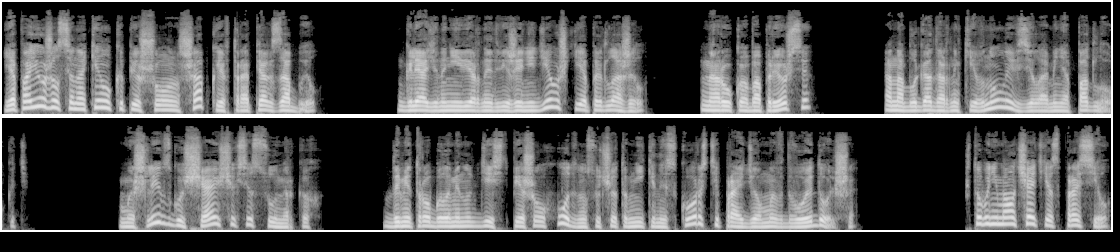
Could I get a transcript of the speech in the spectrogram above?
Я поежился, накинул капюшон, шапку я в торопях забыл. Глядя на неверное движение девушки, я предложил. «На руку обопрешься?» Она благодарно кивнула и взяла меня под локоть. Мы шли в сгущающихся сумерках. До метро было минут десять пешего хода, но с учетом Никиной скорости пройдем мы вдвое дольше. Чтобы не молчать, я спросил.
